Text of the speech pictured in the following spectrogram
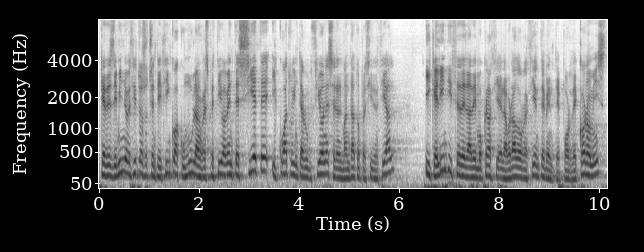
que desde 1985 acumulan respectivamente siete y cuatro interrupciones en el mandato presidencial y que el índice de la democracia elaborado recientemente por The Economist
